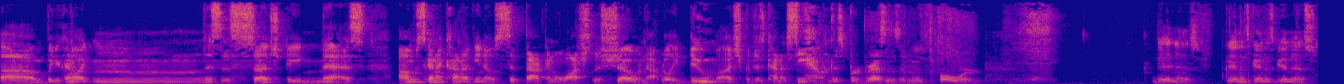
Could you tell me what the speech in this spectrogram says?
um, but you're kind of like, mm, this is such a mess. I'm just gonna kind of, you know, sit back and watch the show and not really do much, but just kind of see how this progresses and moves forward. Goodness, goodness, goodness, goodness.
